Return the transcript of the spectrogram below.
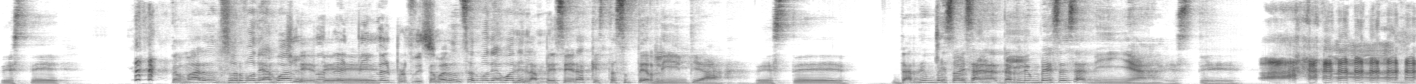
este, tomar un sorbo de agua de, el pingo de al profesor. tomar un sorbo de agua de la pecera que está súper limpia, este, darle un beso a esa, darle un beso a esa niña, este. Ah.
